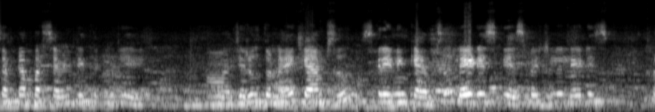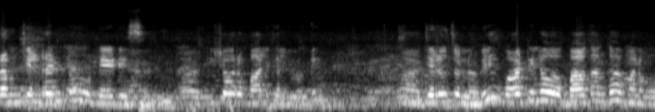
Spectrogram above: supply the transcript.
సెప్టెంబర్ సెవెంటీన్త్ నుంచి జరుగుతున్నాయి క్యాంప్స్ స్క్రీనింగ్ క్యాంప్స్. లేడీస్కి especially ladies from children to ladies కిషోర బాలికల నుండి జరుగుతున్నవి. వాటిలో భాగంగా మనము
